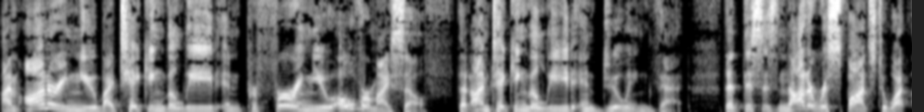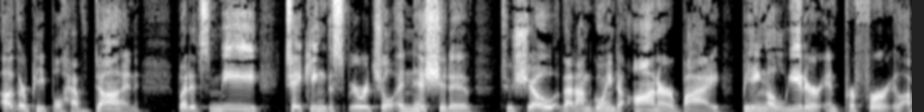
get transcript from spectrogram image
I'm honoring you by taking the lead and preferring you over myself, that I'm taking the lead and doing that that this is not a response to what other people have done, but it's me taking the spiritual initiative to show that I'm going to honor by being a leader and prefer, uh,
